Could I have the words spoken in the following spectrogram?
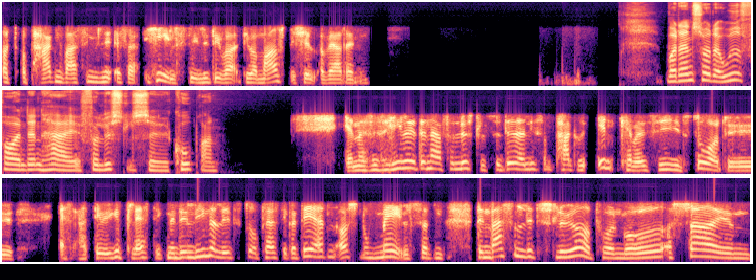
og, og parken var simpelthen altså, helt stille. Det var, det var meget specielt at være derinde. Hvordan så der ud foran den her øh, forlystelse Kobran? Jamen altså hele den her forlystelse, det er ligesom pakket ind, kan man sige, i et stort... Øh, altså, det er jo ikke plastik, men det ligner lidt stor plastik, og det er den også normalt. Så den, den var sådan lidt sløret på en måde, og så, Øh,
